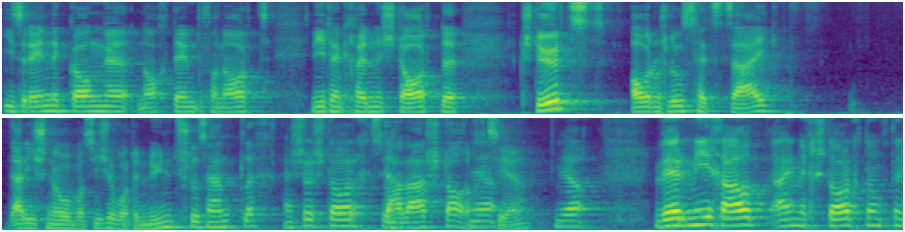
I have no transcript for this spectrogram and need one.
ins Rennen gegangen, nachdem der Van Aert nicht können starten Gestürzt, aber am Schluss hat es gezeigt, er ist noch, was ist er geworden, 9 schlussendlich. Er ist schon stark. gewesen. Der wäre stark Ja. gewesen, ja. Ja. Wer mich auch eigentlich stark hat, war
